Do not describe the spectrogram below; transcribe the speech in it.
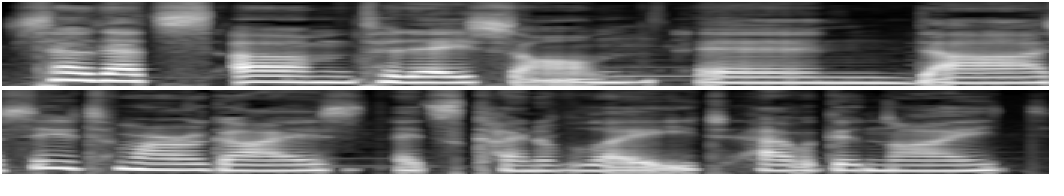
So that's um, today's song, and uh, see you tomorrow, guys. It's kind of late. Have a good night.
